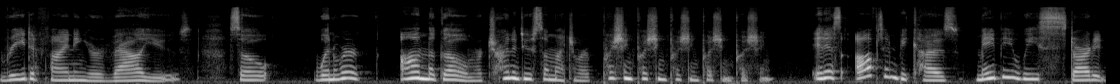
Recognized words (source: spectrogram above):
redefining your values. So when we're on the go and we're trying to do so much and we're pushing, pushing, pushing, pushing, pushing, it is often because maybe we started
